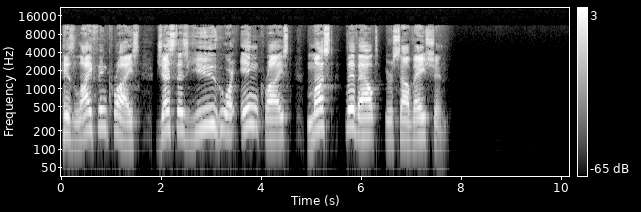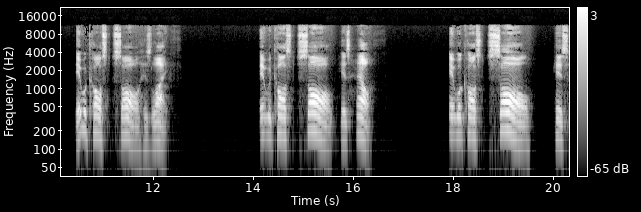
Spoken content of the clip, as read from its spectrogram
his life in Christ, just as you who are in Christ must live out your salvation. It would cost Saul his life. It would cost Saul his health it will cost Saul his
